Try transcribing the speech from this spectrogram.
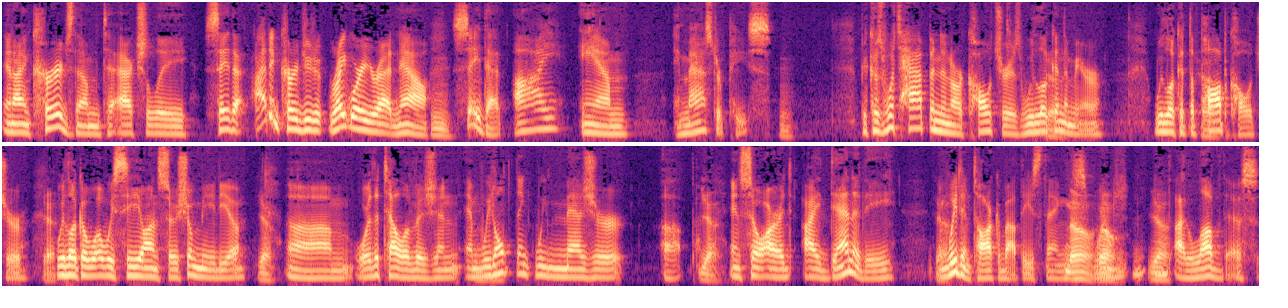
and I encourage them to actually say that. I'd encourage you to right where you're at now, Mm. say that I am a masterpiece. Mm. Because what's happened in our culture is we look Yeah. in the mirror, we look at the pop culture, Yeah. we look at what we see on social media Yeah. um, or the television, and we don't think we measure up. Yeah. And so our identity, and we didn't talk about these things. No, We're- no. Yeah. I love this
